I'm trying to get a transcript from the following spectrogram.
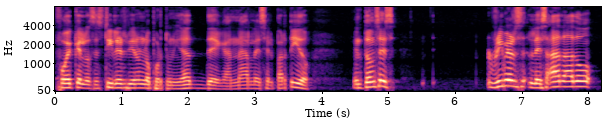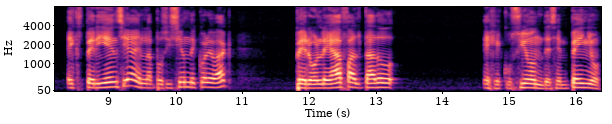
fue que los Steelers vieron la oportunidad de ganarles el partido. Entonces, Rivers les ha dado experiencia en la posición de coreback, pero le ha faltado ejecución, desempeño,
